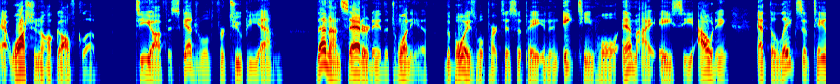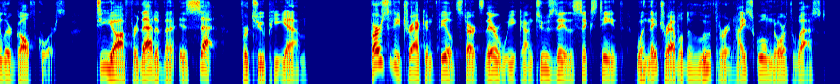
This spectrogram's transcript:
at Washtenaw Golf Club. Tee off is scheduled for 2 p.m. Then on Saturday, the 20th, the boys will participate in an 18 hole MIAC outing at the Lakes of Taylor Golf Course. Tee off for that event is set for 2 p.m. Varsity Track and Field starts their week on Tuesday, the 16th, when they travel to Lutheran High School Northwest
